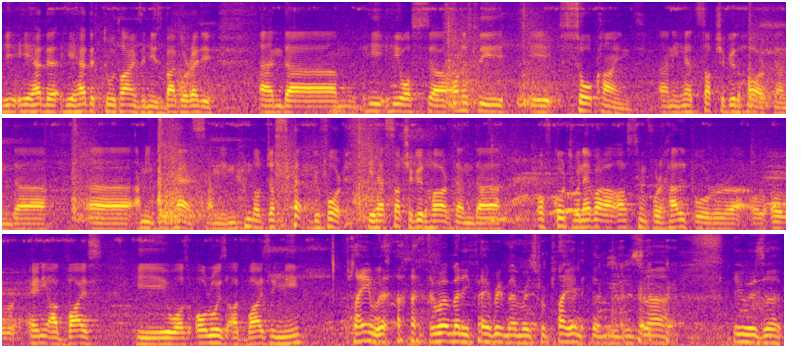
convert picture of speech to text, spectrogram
he, he had it, he had it two times in his bag already, and um, he he was uh, honestly so kind, and he had such a good heart, and uh, uh, I mean he has, I mean not just that before. He has such a good heart, and uh, of course, whenever I asked him for help or, or or any advice, he was always advising me playing with there weren't many favourite memories from playing him. He was uh, he was a,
